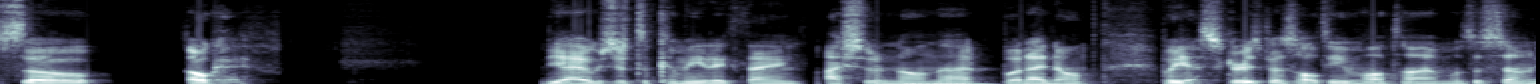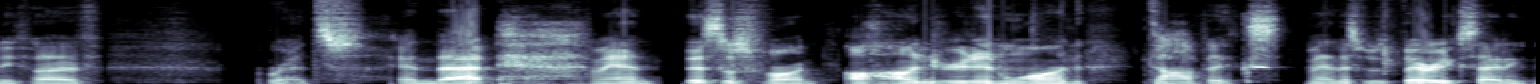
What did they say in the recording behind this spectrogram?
so okay, yeah, it was just a comedic thing. I should have known that, but I don't. But yes, best all team of all time was the '75 Reds. And that, man, this was fun. 101 topics. Man, this was very exciting.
